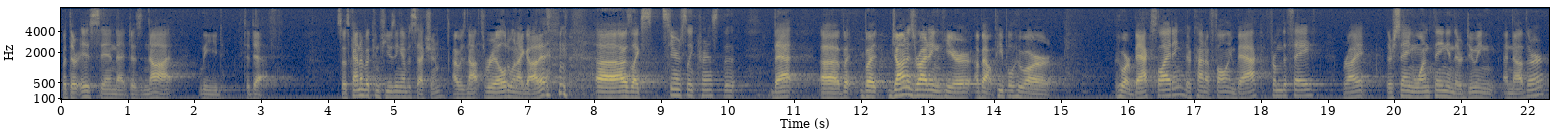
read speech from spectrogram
but there is sin that does not lead to death. So it's kind of a confusing of a section. I was not thrilled when I got it. uh, I was like, seriously, Chris, the, that? Uh, but, but John is writing here about people who are, who are backsliding. They're kind of falling back from the faith, right? They're saying one thing and they're doing another.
